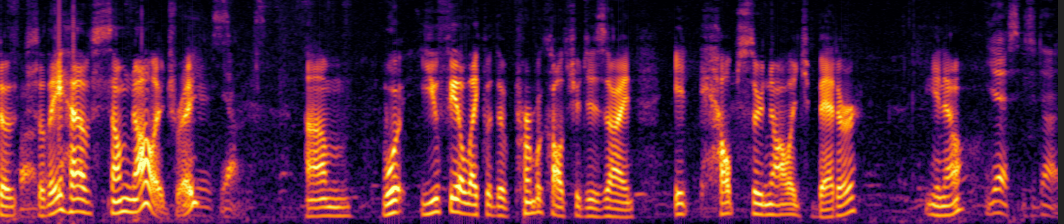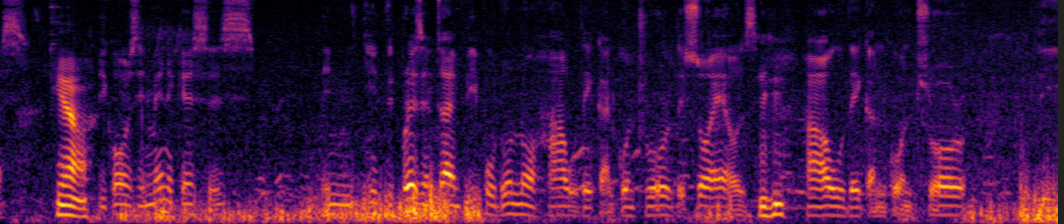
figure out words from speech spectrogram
Local so so they have some knowledge, right? Yes. Yeah. Um, what you feel like with the permaculture design, it helps their knowledge better, you know? Yes, it does. Yeah. because in many cases in, in the present time people don't know how they can control the soils Mhm. how they can control the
